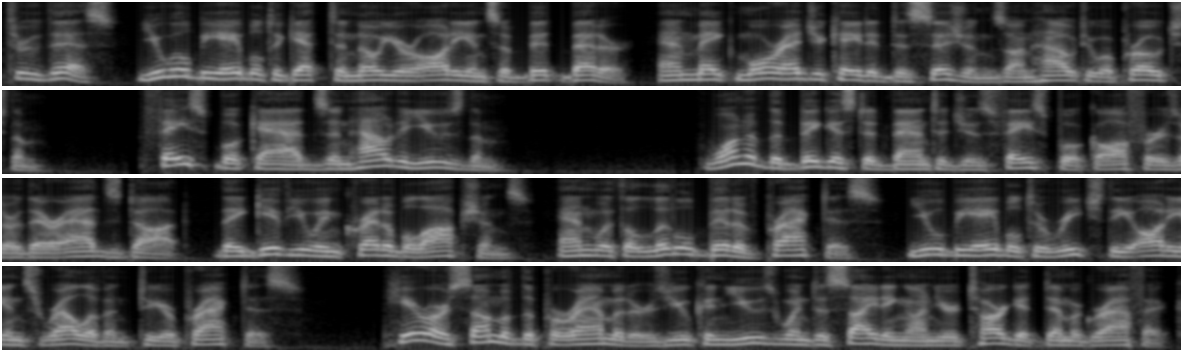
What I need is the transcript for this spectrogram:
Through this, you will be able to get to know your audience a bit better and make more educated decisions on how to approach them. Facebook ads and how to use them. One of the biggest advantages Facebook offers are their ads. They give you incredible options, and with a little bit of practice, you'll be able to reach the audience relevant to your practice. Here are some of the parameters you can use when deciding on your target demographic.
